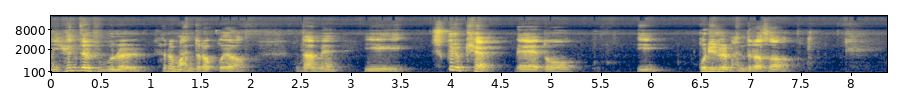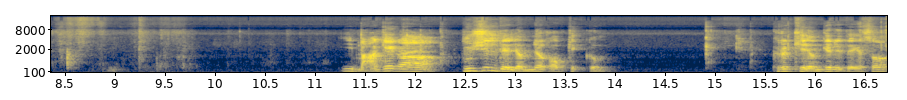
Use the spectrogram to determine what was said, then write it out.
이 핸들 부분을 새로 만들었고요. 그 다음에 이 스크류 캡에도 이 고리를 만들어서 이 마개가 분실될 염려가 없게끔 그렇게 연결이 돼서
